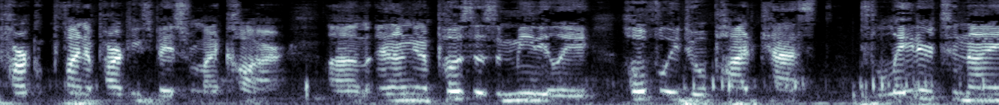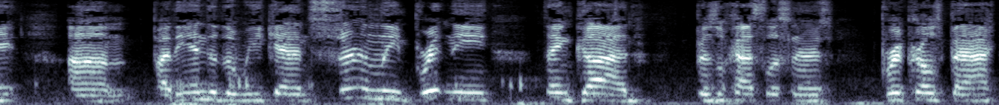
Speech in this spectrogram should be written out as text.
park find a parking space for my car. Um, and I'm going to post this immediately. Hopefully, do a podcast later tonight. Um, by the end of the weekend, certainly Brittany. Thank God, Bizzlecast listeners. Brick Girl's back.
